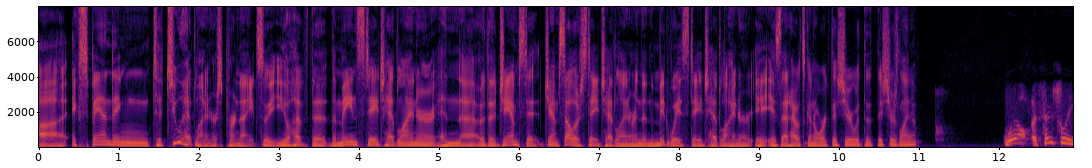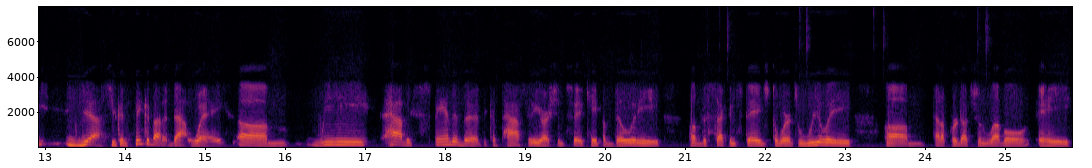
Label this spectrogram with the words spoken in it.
Uh, expanding to two headliners per night, so you'll have the, the main stage headliner and uh, or the jam sta- jam cellar stage headliner, and then the midway stage headliner. Is that how it's going to work this year with the, this year's lineup? Well, essentially, yes, you can think about it that way. Um, we have expanded the, the capacity, or I should say, capability of the second stage to where it's really um, at a production level, a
